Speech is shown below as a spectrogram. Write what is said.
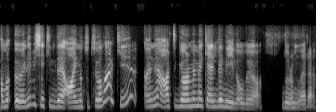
Ama öyle bir şekilde ayna tutuyorlar ki hani artık görmemek elde değil oluyor durumları.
